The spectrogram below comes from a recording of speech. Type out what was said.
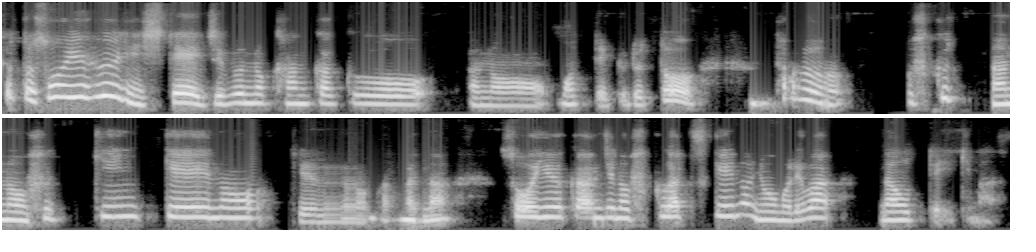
ちょっとそういうふうにして自分の感覚をあの持ってくると、多分腹あの腹筋系のっていうのかな、そういう感じの腹圧系の尿漏れは治っていきます。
